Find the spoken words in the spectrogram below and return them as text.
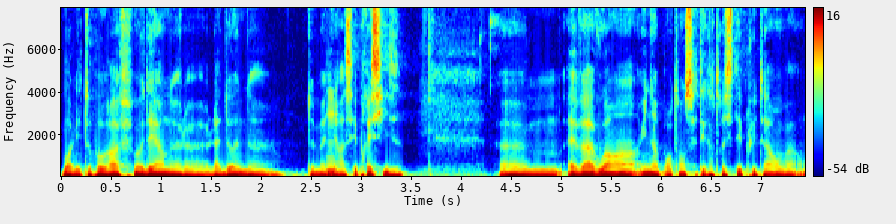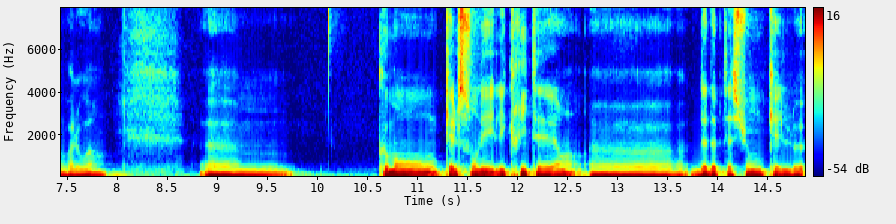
Bon, les topographes modernes la donnent euh, de manière mm. assez précise. Euh, elle va avoir une importance, cette excentricité, plus tard, on va, on va le voir. comment, quels sont les, critères d'adaptation qu'elle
